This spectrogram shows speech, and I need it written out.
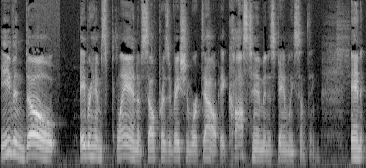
even though Abraham's plan of self preservation worked out, it cost him and his family something. And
